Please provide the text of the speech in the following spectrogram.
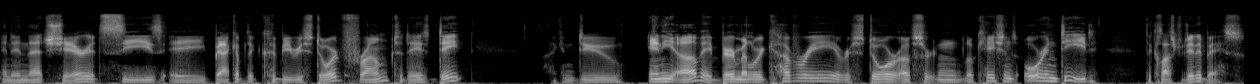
And in that share, it sees a backup that could be restored from today's date. I can do any of a bare metal recovery, a restore of certain locations, or indeed the cluster database.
